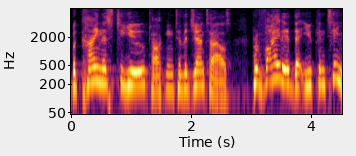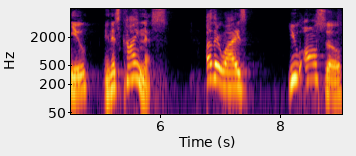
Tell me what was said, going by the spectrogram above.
but kindness to you, talking to the Gentiles, provided that you continue in his kindness. Otherwise, you also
